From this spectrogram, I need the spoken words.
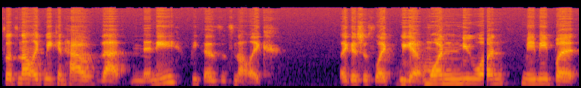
So it's not like we can have that many because it's not like like it's just like we get one new one maybe, but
